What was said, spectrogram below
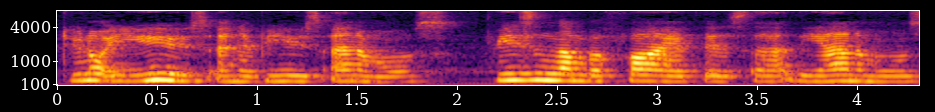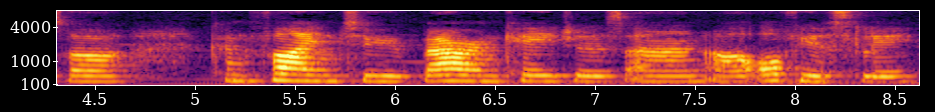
do not use and abuse animals. Reason number five is that the animals are confined to barren cages and are obviously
